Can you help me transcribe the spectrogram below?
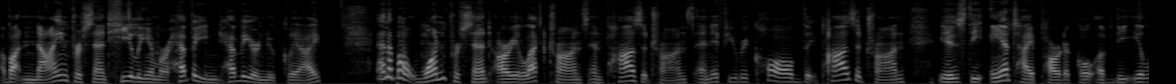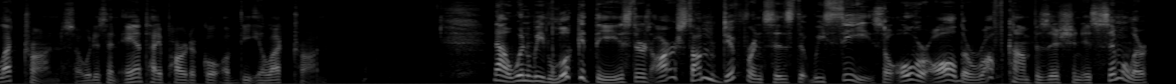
about 9% helium or heavy heavier nuclei, and about 1% are electrons and positrons. And if you recall, the positron is the antiparticle of the electron. So it is an antiparticle of the electron. Now when we look at these there are some differences that we see. So overall the rough composition is similar.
